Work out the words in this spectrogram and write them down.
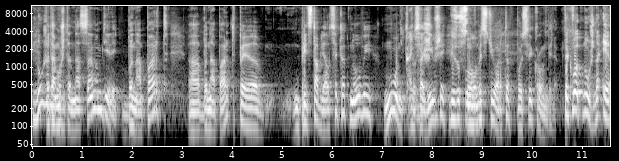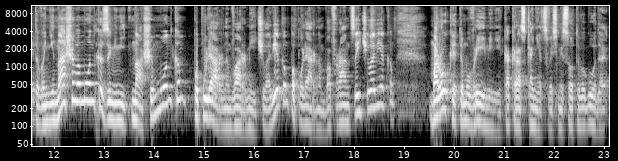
Нужен потому он. что на самом деле Бонапарт, а, Бонапарт представлялся как новый Монт, Конечно, посадивший безусловно. снова Стюартов после Кромвеля. Так вот, нужно этого не нашего Монка заменить нашим Монком, популярным в армии человеком, популярным во Франции человеком, Марокко этому времени, как раз конец 800 года,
